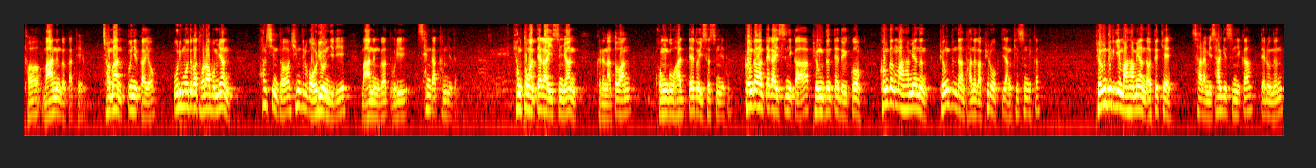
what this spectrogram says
더 많은 것 같아요. 저만 뿐일까요? 우리 모두가 돌아보면 훨씬 더 힘들고 어려운 일이 많은 것 우리 생각합니다. 형통한 때가 있으면 그러나 또한 공고할 때도 있었습니다. 건강한 때가 있으니까 병든 때도 있고 건강만 하면은 병든다는 단어가 필요 없지 않겠습니까? 병들기만 하면 어떻게 사람이 살겠습니까? 때로는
